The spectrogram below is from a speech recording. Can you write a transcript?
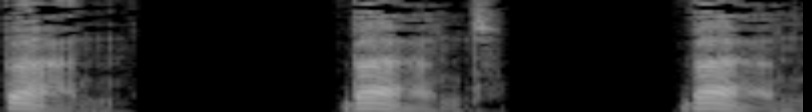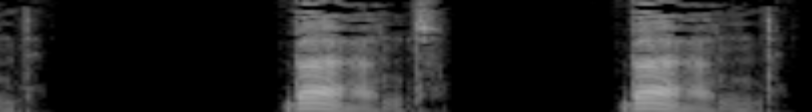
burn, burned, burned, burned, burned.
